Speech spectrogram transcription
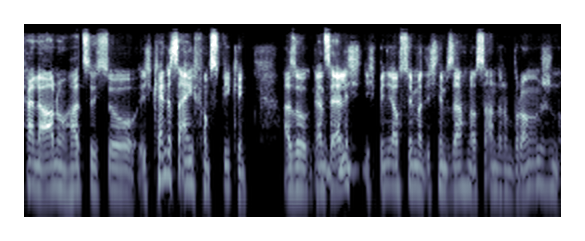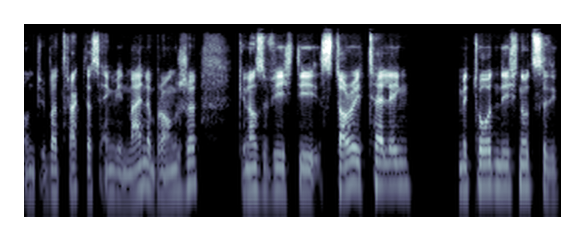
keine Ahnung, hat sich so, ich kenne das eigentlich vom Speaking. Also ganz mhm. ehrlich, ich bin ja auch so jemand, ich nehme Sachen aus anderen Branchen und übertrage das irgendwie in meine Branche. Genauso wie ich die Storytelling-Methoden, die ich nutze, die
